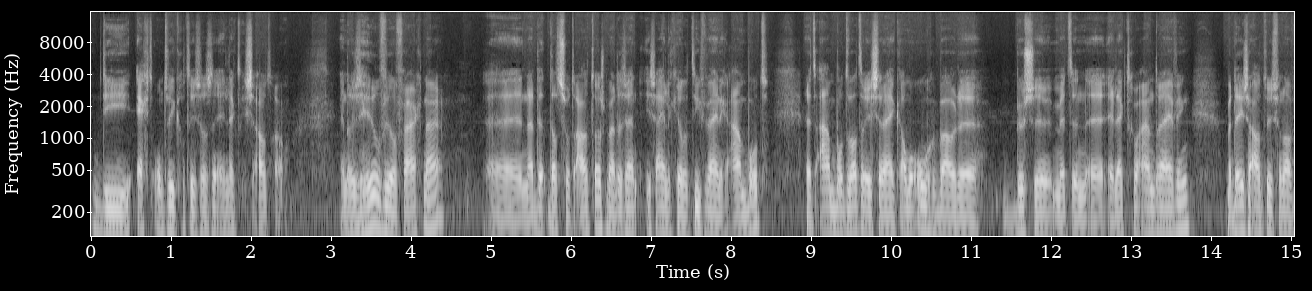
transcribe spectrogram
die echt ontwikkeld is als een elektrische auto. En er is heel veel vraag naar, uh, naar dat, soort auto's, maar er zijn, is eigenlijk relatief weinig aanbod. Het aanbod wat er is zijn eigenlijk allemaal omgebouwde bussen met een uh, elektro-aandrijving. Maar deze auto is vanaf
